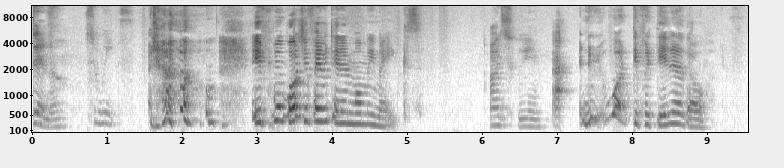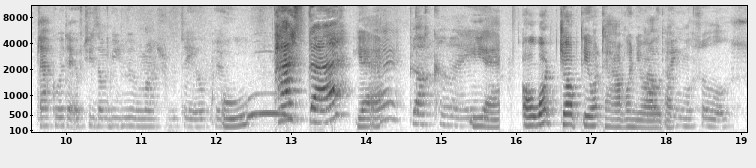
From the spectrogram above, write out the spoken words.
Dinner. Sweets. if what's your favourite dinner Mummy makes? Ice cream. Uh, n- what different dinner though? Jack potato cheese and beans with mashed potato poo. Ooh, Pasta. yeah, Broccoli. yeah. Or what job do you want to have when you're Have older? big muscles.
